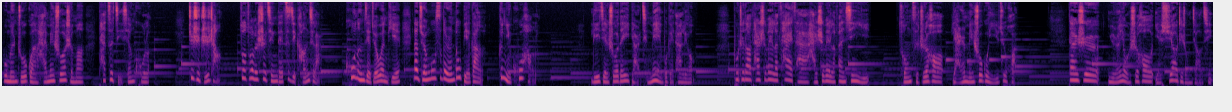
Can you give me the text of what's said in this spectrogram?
部门主管还没说什么，他自己先哭了。这是职场，做错了事情得自己扛起来，哭能解决问题，那全公司的人都别干了，跟你哭好了。李姐说的一点情面也不给他留。不知道他是为了菜菜还是为了范心怡，从此之后俩人没说过一句话。但是女人有时候也需要这种矫情，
